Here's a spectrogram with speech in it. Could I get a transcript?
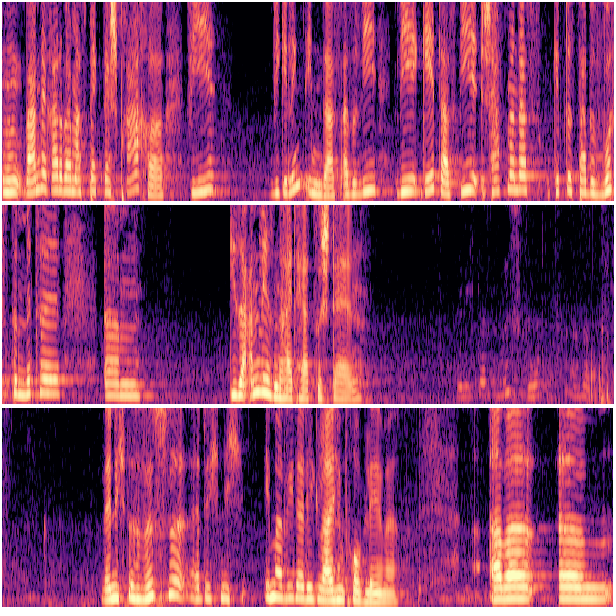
nun waren wir gerade beim Aspekt der Sprache. Wie, wie gelingt Ihnen das? Also wie, wie geht das? Wie schafft man das? Gibt es da bewusste Mittel, ähm, diese Anwesenheit herzustellen? Wenn ich das wüsste, also, wenn ich das wüsste, hätte ich nicht immer wieder die gleichen Probleme. Aber ähm,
